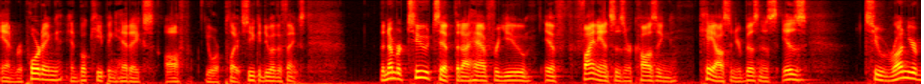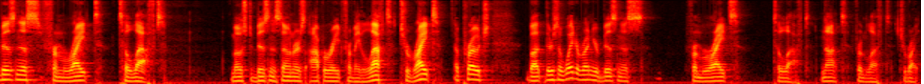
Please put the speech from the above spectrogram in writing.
and reporting and bookkeeping headaches off your plate so you can do other things. The number two tip that I have for you if finances are causing chaos in your business is to run your business from right to left. Most business owners operate from a left to right approach. But there's a way to run your business from right to left, not from left to right.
